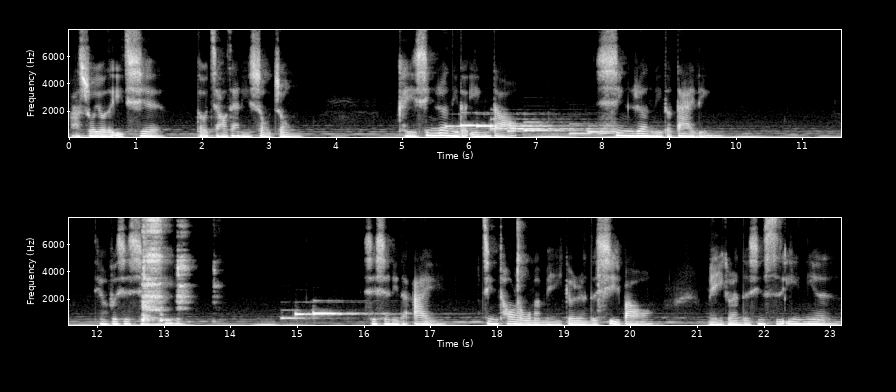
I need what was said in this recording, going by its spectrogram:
把所有的一切都交在你手中，可以信任你的引导。信任你的带领，天父，谢谢你，谢谢你的爱浸透了我们每一个人的细胞，每一个人的心思意念，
